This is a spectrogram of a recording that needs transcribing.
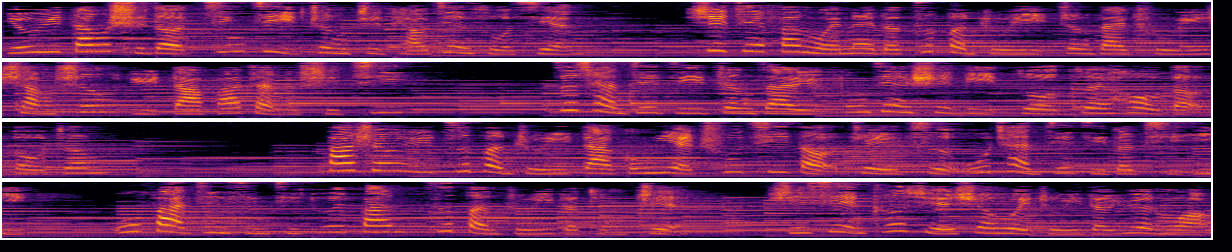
由于当时的经济政治条件所限，世界范围内的资本主义正在处于上升与大发展的时期，资产阶级正在与封建势力做最后的斗争。发生于资本主义大工业初期的这一次无产阶级的起义。无法进行其推翻资本主义的统治，实现科学社会主义的愿望。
